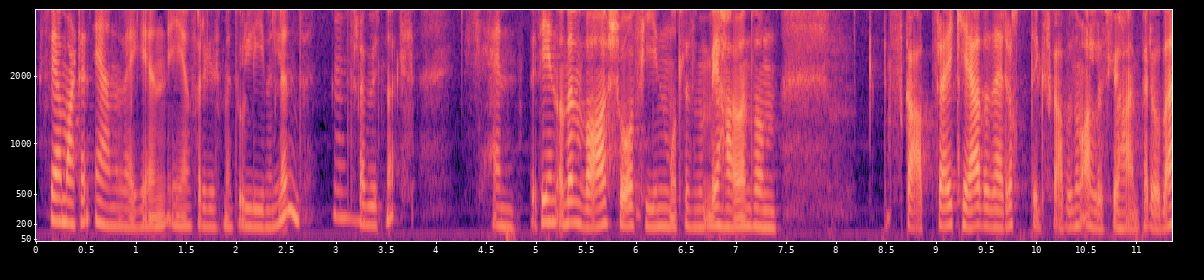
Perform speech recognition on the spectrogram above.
Så vi har malt den ene veggen i en farge som heter olivenlund fra Butnox. Kjempefin. Og den var så fin mot liksom Vi har jo en sånn et skap fra Ikea, det der rottingskapet som alle skulle ha en periode.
